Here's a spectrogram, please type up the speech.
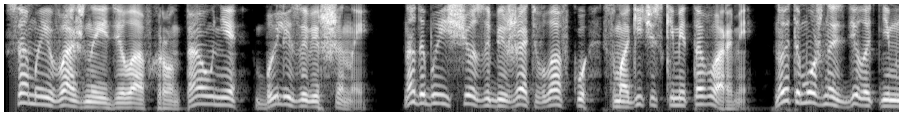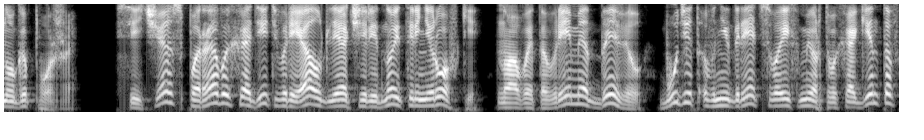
Самые важные дела в Хронтауне были завершены. Надо бы еще забежать в лавку с магическими товарами, но это можно сделать немного позже. Сейчас пора выходить в Реал для очередной тренировки, ну а в это время Девил будет внедрять своих мертвых агентов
